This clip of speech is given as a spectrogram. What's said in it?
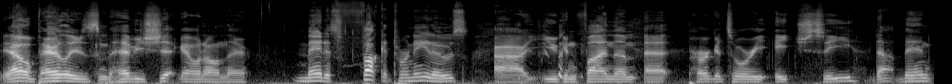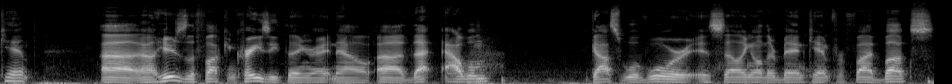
Yeah, apparently there's some heavy shit going on there. Mad as fuck at tornadoes. Uh, you can find them at purgatoryhc.bandcamp. Uh, now here's the fucking crazy thing right now. Uh, that album, Gospel of War, is selling on their Bandcamp for five bucks,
